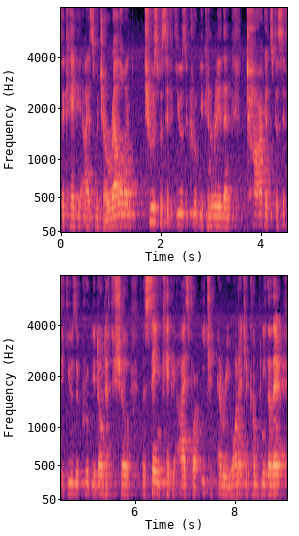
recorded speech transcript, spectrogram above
the KPIs which are relevant to a specific user group. You can really then target specific user group. You don't have to show the same KPIs for each and every one at your company. So there,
